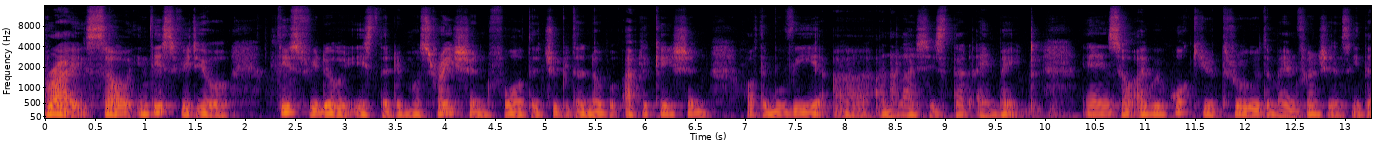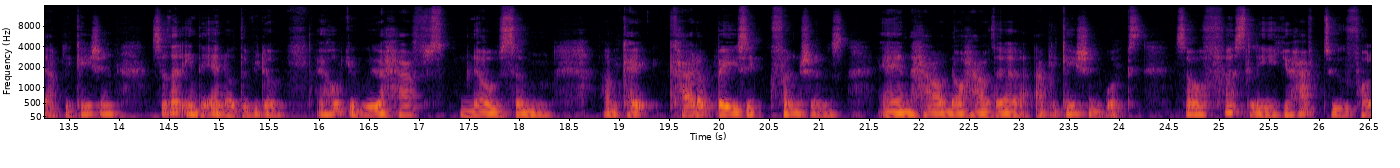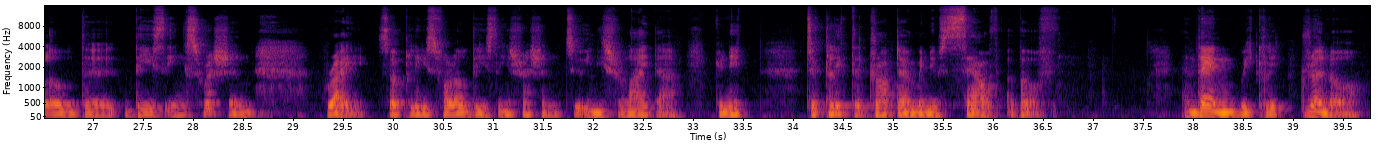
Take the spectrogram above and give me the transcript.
Right, so in this video, this video is the demonstration for the Jupyter Notebook application of the movie uh, analysis that I made. And so I will walk you through the main functions in the application so that in the end of the video, I hope you will have know some um, kind of basic functions and how know how the application works. So firstly, you have to follow the this instruction Right, so please follow this instruction to initialize that. You need to click the drop-down menu Cell above. And then we click Journal.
